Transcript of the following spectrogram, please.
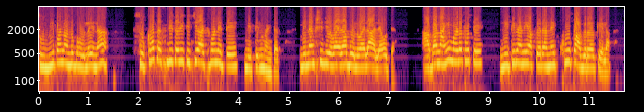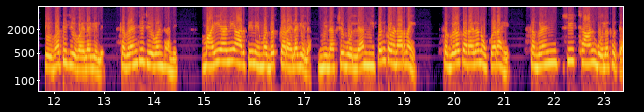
तुम्ही पण अनुभवलंय ना? सुखात असली तरी तिची आठवण येते नितीन म्हणतात. मीनाक्षी जेवायला बोलवायला आल्या होत्या. आबा नाही म्हणत होते. नितीन आणि अकराने खूप आग्रह केला. तेव्हा ते जेवायला गेले. सगळ्यांचे जेवण झाले. माई आणि आरतीने मदत करायला गेल्या. मीनाक्षी बोलल्या मी पण करणार नाही. सगळं करायला नोकर आहे. सगळ्यांशी छान बोलत होत्या.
